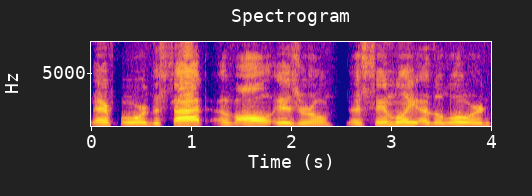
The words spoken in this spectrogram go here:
therefore, the sight of all Israel, the assembly of the Lord,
